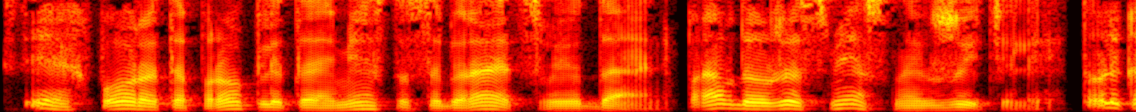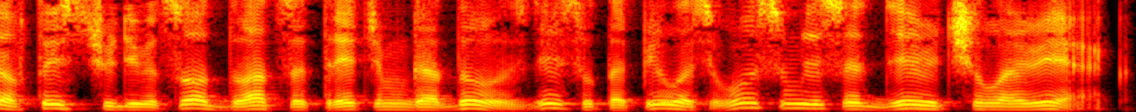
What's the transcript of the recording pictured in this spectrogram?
С тех пор это проклятое место собирает свою дань, правда уже с местных жителей. Только в 1923 году здесь утопилось 89 человек.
